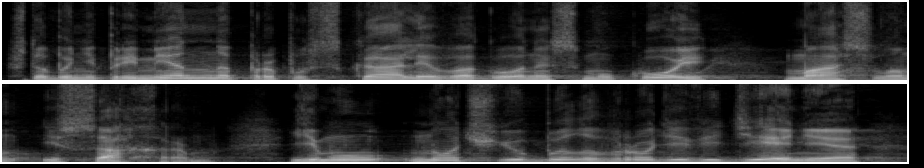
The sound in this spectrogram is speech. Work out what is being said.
чтобы непременно пропускали вагоны с мукой, маслом и сахаром. Ему ночью было вроде видения –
